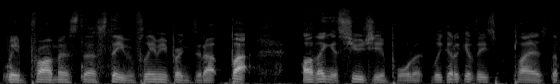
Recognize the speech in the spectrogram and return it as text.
when Prime Minister Stephen Fleming brings it up. But I think it's hugely important. We've got to give these players the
